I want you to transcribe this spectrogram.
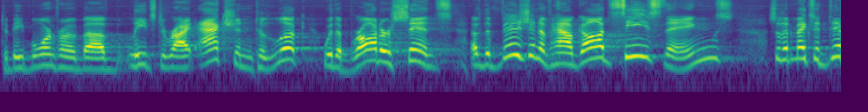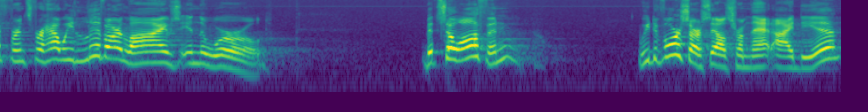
to be born from above leads to right action, to look with a broader sense of the vision of how God sees things so that it makes a difference for how we live our lives in the world. But so often, we divorce ourselves from that idea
